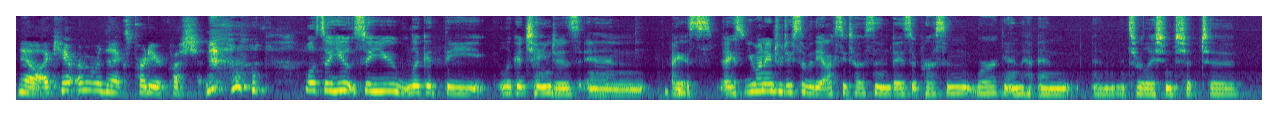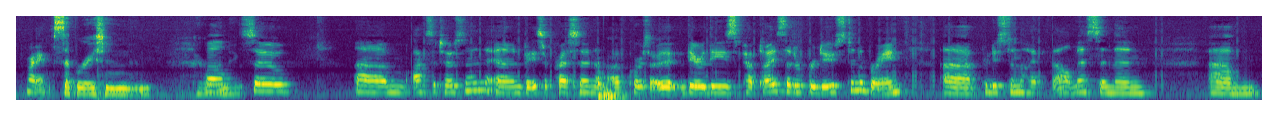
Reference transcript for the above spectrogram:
now I can't remember the next part of your question. Well, so you so you look at the look at changes in I guess I guess you want to introduce some of the oxytocin vasopressin work and and and its relationship to right separation and Well, bonding. so um, oxytocin and vasopressin, of course, are, they're these peptides that are produced in the brain, uh, produced in the hypothalamus, and then um,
